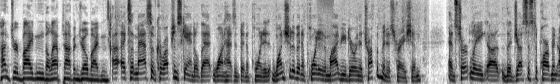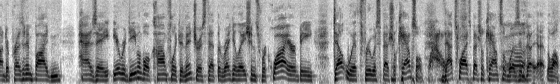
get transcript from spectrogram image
Hunter Biden, the laptop, and Joe Biden. Uh, it's a massive corruption scandal that one hasn't been appointed. One should have been appointed, in my view, during the Trump administration. And certainly uh, the Justice Department under President Biden has a irredeemable conflict of interest that the regulations require be dealt with through a special counsel. Wow. That's why special counsel was, inve- uh, well,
